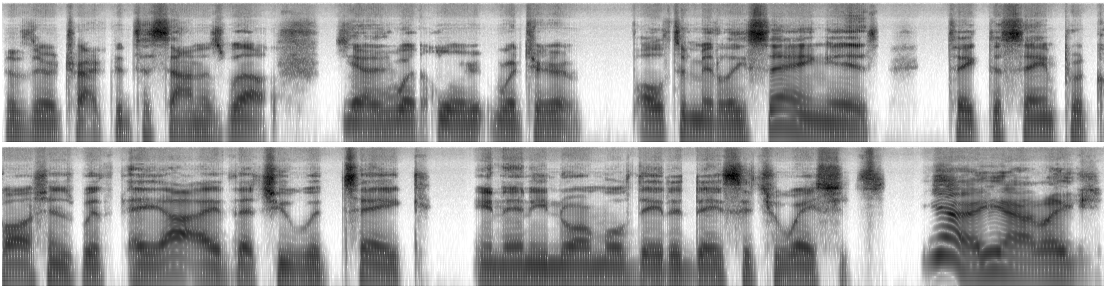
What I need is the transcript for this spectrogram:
Because they're attracted to sound as well. So Yeah. what you're what you're ultimately saying is take the same precautions with AI that you would take in any normal day to day situations. Yeah, yeah, like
